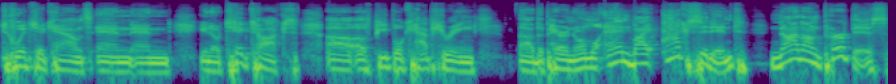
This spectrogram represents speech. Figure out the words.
Twitch accounts, and and you know TikToks uh, of people capturing uh, the paranormal, and by accident, not on purpose,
